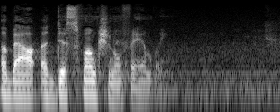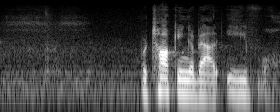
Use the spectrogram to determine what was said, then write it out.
about a dysfunctional family. We're talking about evil.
